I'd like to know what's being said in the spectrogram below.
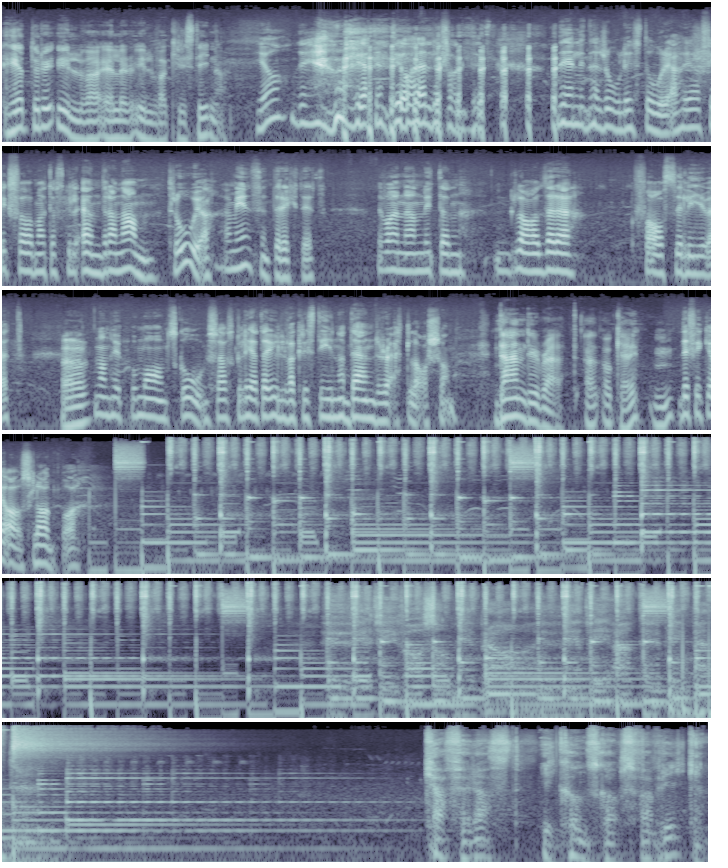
Heter du Ylva eller Ylva-Kristina? Ja, det vet inte jag heller faktiskt. Det är en liten rolig historia. Jag fick för mig att jag skulle ändra namn, tror jag. Jag minns inte riktigt. Det var en, en liten gladare fas i livet. Ja. Någon hypomansko. Så jag skulle heta Ylva Kristina Danderat Larsson. Dandy Rat, okej. Mm. Det fick jag avslag på. Kafferast i Kunskapsfabriken.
